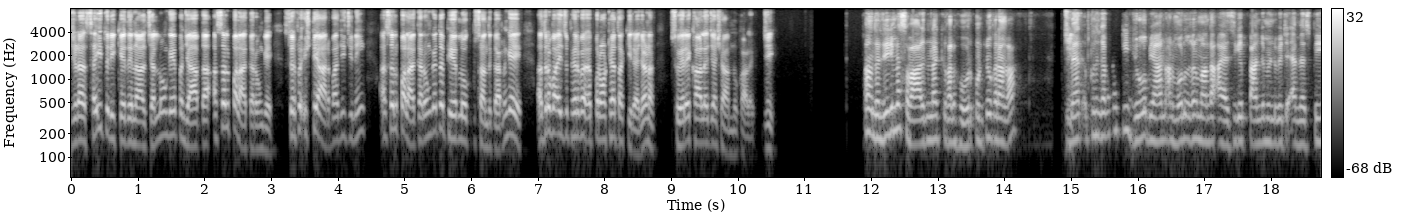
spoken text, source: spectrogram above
ਜਿਹੜਾ ਸਹੀ ਤਰੀਕੇ ਦੇ ਨਾਲ ਚੱਲੋਗੇ ਪੰਜਾਬ ਦਾ ਅਸਲ ਭਲਾ ਕਰੋਗੇ। ਸਿਰਫ ਇਸ਼ਤਿਹਾਰਬਾਜ਼ੀ 'ਚ ਨਹੀਂ ਅਸਲ ਭਲਾ ਕਰੋਗੇ ਤੇ ਫਿਰ ਲੋਕ ਪਸੰਦ ਕਰਨਗੇ। ਅਦਰਵਾਈਜ਼ ਫਿਰ ਪਰੌਂਠਿਆਂ ਤੱਕ ਹੀ ਰਹਿ ਜਾਣਾ। ਸਵੇਰੇ ਖਾ ਲੈ ਜਾਂ ਸ਼ਾਮ ਨੂੰ ਖਾ ਲੈ ਜੀ। ਹਾਂ ਦਲਜੀਤ ਜੀ ਮੈਂ ਸਵਾਲ ਦੇ ਨਾਲ ਗੱਲ ਹੋਰ ਕੰਟੀਨਿਊ ਕਰਾਂਗਾ। ਮੈਂ ਪੁੱਛਣਾ ਚਾਹੁੰਦਾ ਕਿ ਜੋ ਬਿਆਨ ਅਨਮੋਲ ਗਗਨ ਦਾ ਆਇਆ ਸੀ ਕਿ 5 ਮਿੰਟ ਵਿੱਚ ਐਮਐਸਪੀ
